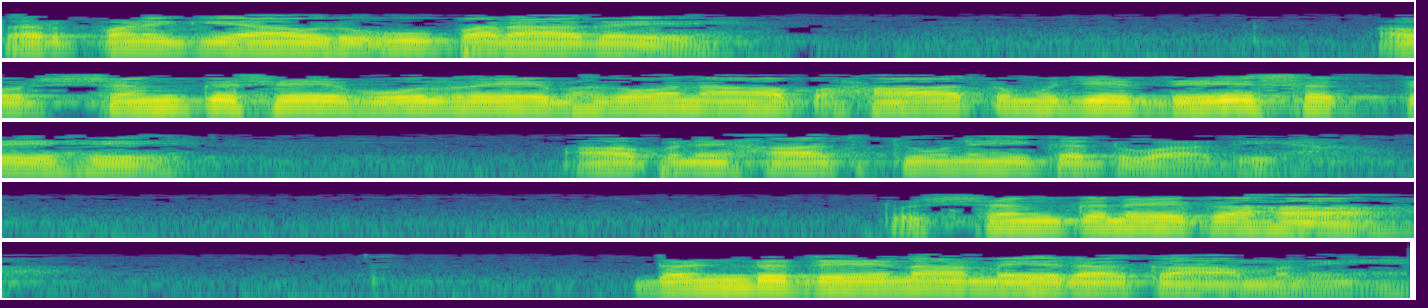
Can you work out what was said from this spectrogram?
तर्पण किया और ऊपर आ गए। और शंख से बोल रहे, भगवान, आप हाथ मुझे दे सकते हैं। आपने हाथ क्यों नहीं कटवा दिया? तो शंक ने कहा, दंड देना मेरा काम नहीं।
